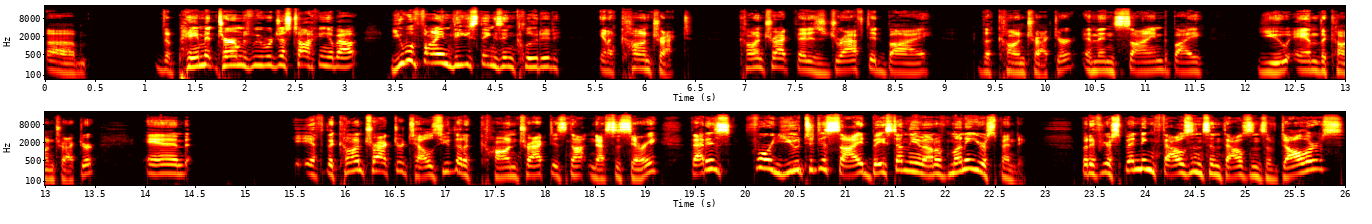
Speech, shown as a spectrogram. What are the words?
um, the payment terms we were just talking about. You will find these things included in a contract, contract that is drafted by the contractor and then signed by you and the contractor. And if the contractor tells you that a contract is not necessary, that is for you to decide based on the amount of money you're spending. But if you're spending thousands and thousands of dollars,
